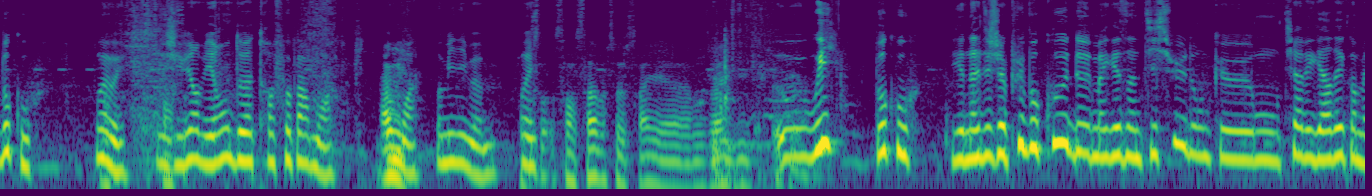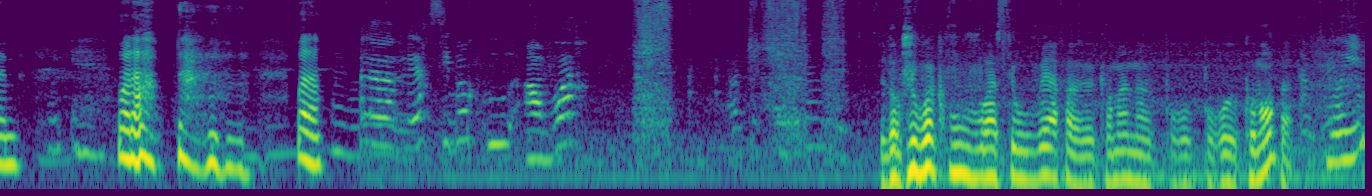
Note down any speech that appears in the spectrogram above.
beaucoup. Oui, oui. J'y vais environ deux à trois fois par mois, Ah au oui. moins, au minimum. Oui. sans, ça, ce serait. vous auriez dit- oui, beaucoup. Il y en a déjà plus beaucoup de magasins de tissus, donc euh, on tient à les garder quand même. Voilà. voilà. Alors, merci beaucoup. Au revoir. Donc je vois que vous, vous restez ouvert euh, quand même pour, pour euh, commande. Oui,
